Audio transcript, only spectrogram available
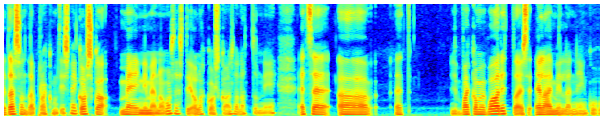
Ja tässä on tämä pragmatismi, koska me ei nimenomaisesti olla koskaan sanottu niin, että se, äh, että vaikka me vaadittaisiin eläimille niin kuin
